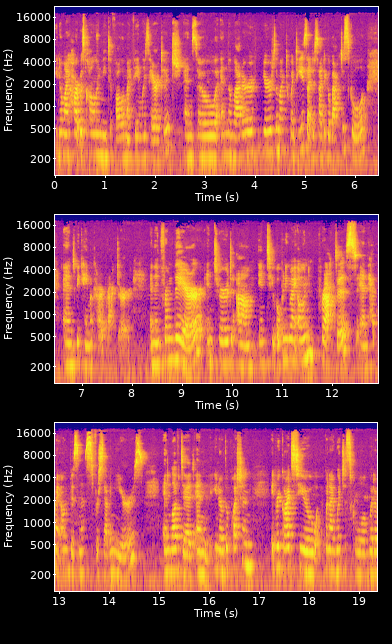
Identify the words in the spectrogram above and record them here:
you know, my heart was calling me to follow my family's heritage. And so, in the latter years of my 20s, I decided to go back to school and became a chiropractor. And then from there, entered um, into opening my own practice and had my own business for seven years and loved it. And, you know, the question in regards to when I went to school, what, I,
